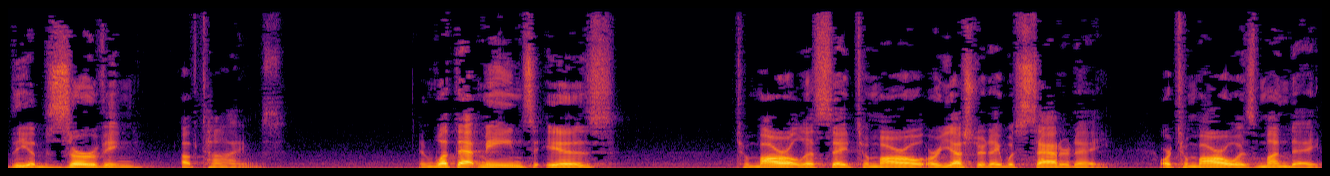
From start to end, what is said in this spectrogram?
the observing of times? And what that means is tomorrow, let's say tomorrow or yesterday was Saturday, or tomorrow is Monday.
